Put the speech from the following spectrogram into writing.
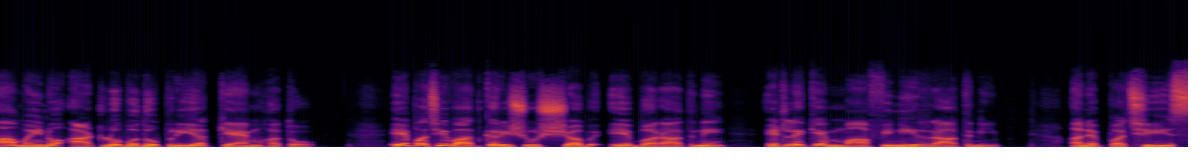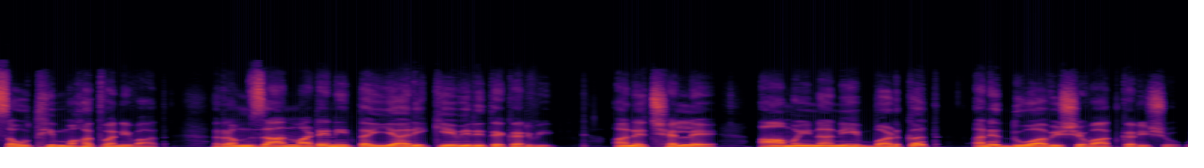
આ મહિનો આટલો બધો પ્રિય કેમ હતો? એ પછી વાત કરીશું શબ એ બરાતની, એટલે કે માફીની રાતની. અને પછી સૌથી મહત્વની વાત, રમઝાન માટેની તૈયારી કેવી રીતે કરવી? અને છેલ્લે આ મહિનાની બળકત અને દુઆ વિશે વાત કરીશું.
